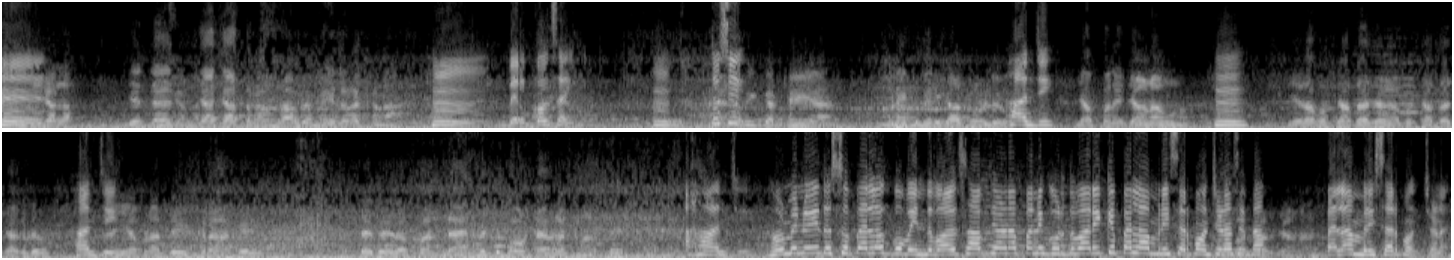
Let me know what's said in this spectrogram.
ਹੂੰ। ਗੱਲ ਆ? ਜਿੱਦਾਂ ਜਾਂ ਯਾਤਰਾ ਨੂੰ ਸਭ ਦਾ ਮੇਲ ਰੱਖਣਾ। ਹੂੰ ਬਿਲਕੁਲ ਸਹੀ। ਹੂੰ ਤੁਸੀਂ ਤੁਸੀਂ ਵੀ ਇਕੱਠੇ ਆ। ਹੁਣ ਇੱਕ ਮੇਰੀ ਗੱਲ ਸੁਣ ਲਿਓ। ਹਾਂਜੀ। ਜੇ ਆਪਾਂ ਨੇ ਜਾਣਾ ਹੁਣ ਹੂੰ। ਜਿਹਦਾ ਪ੍ਰਸ਼ਾਦਾ ਛਕਣਾ ਪ੍ਰਸ਼ਾਦਾ ਛਕ ਲਿਓ। ਹਾਂਜੀ। ਨਹੀਂ ਆਪਣਾ ਦੇਖ ਕਰਾ ਕੇ ਉੱਥੇ ਫਿਰ ਆਪਾਂ ਲਾਈਨ ਵਿੱਚ ਬਹੁਤ ਟਾਈਮ ਲੱਗਣਾ ਉੱਥੇ। ਹਾਂਜੀ। ਹੁਣ ਮੈਨੂੰ ਇਹ ਦੱਸੋ ਪਹਿਲਾਂ ਗੋਬਿੰਦਵਾਲ ਸਾਹਿਬ ਜਾਣਾ ਆਪਾਂ ਨੇ ਗੁਰਦੁਆਰੇ ਕਿ ਪਹਿਲਾਂ ਅੰਮ੍ਰਿਤਸਰ ਪਹੁੰਚਣਾ ਸਿੱਧਾ? ਅੰਮ੍ਰਿਤਸਰ ਜਾਣਾ। ਪਹਿਲਾਂ ਅੰਮ੍ਰਿਤਸਰ ਪਹੁੰਚਣਾ ਹੈ।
